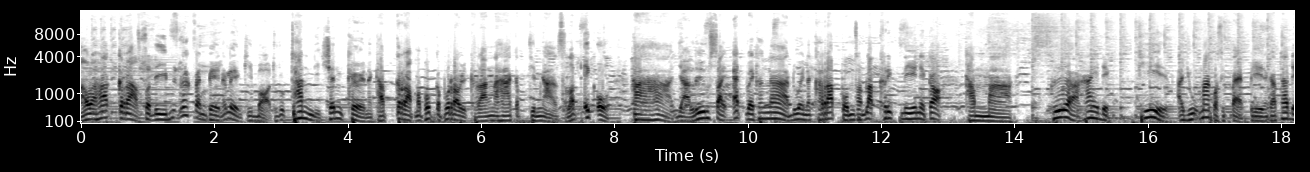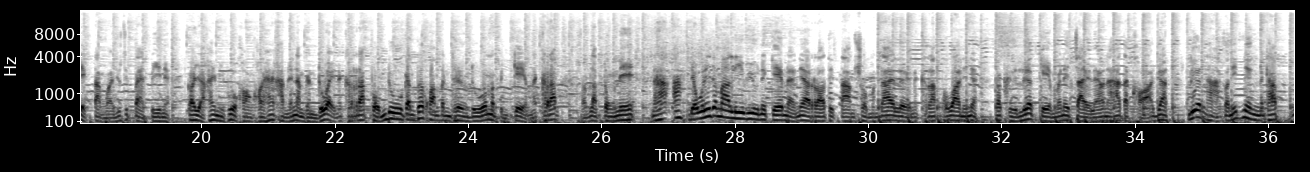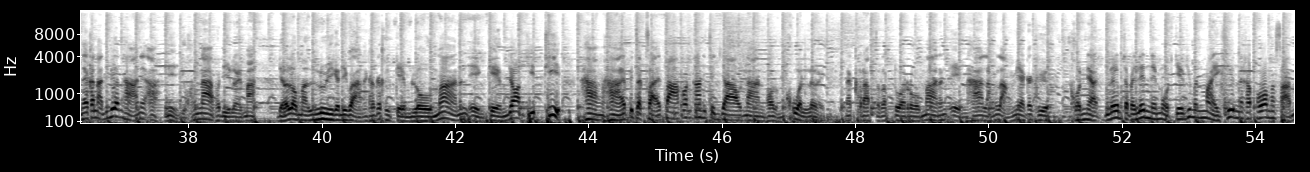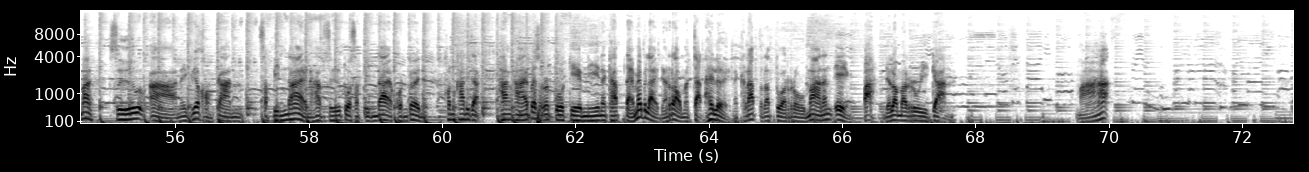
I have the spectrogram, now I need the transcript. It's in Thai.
เอาละฮะกราบสวัสดีมิตรรักแฟนเพลงนักเลงคีย์บอร์ดทุกๆท่านอีกเช่นเคยนะครับ กลับมาพบกับพวกเราอีกครั้งนะฮะ กับทีมงาน Slot XO ฮ่าอย่าลืมใส่แอดไว้ข้างหน้าด้วยนะครับ ผมสำหรับคลิปนี้เนี่ยก็ทำมาเพื่อให้เด็ก ที่อายุมากกว่า 18 ปีนะครับ ถ้าเด็กต่ำกว่าอายุ 18 ปีเนี่ย ก็อยากให้มีผู้ปกครองคอยให้คำแนะนำกันด้วยนะครับ ผมดูกันเพื่อความบันเทิงดูว่ามันเป็นเกมนะครับสำหรับตรงนี้นะฮะ อะ เดี๋ยววันนี้จะมารีวิวในเกมไหนเนี่ย รอติดตามชมมันได้เลยนะครับ เพราะว่านี้เนี่ยก็คือเลือกเกมไว้ในใจแล้วนะฮะ แต่ขออนุญาตเลื่อนหาก่อนนิดนึงนะครับ ในขณะที่เลื่อนหาเนี่ย อะ นี่อยู่ข้างหน้าพอดีเลยมา เดี๋ยวเรามาลุยกันดีกว่านะครับ ก็คือเกมโลมานั่นเอง เกมยอดฮิตที่ ห่างหายไปจากสายตาค่อนข้างที่จะยาวนานพอสมควรเลยนะครับสำหรับตัวโรมานั่นเองนะฮะหลังๆเนี่ยก็คือคนเนี่ยเริ่มจะไปเล่นในโหมดเกมที่มันใหม่ขึ้นนะครับ เพราะว่ามันสามารถซื้ออ่าในเรื่องของการสปินได้นะครับ ซื้อตัวสปินได้คนก็เลยเนี่ยค่อนข้างที่จะห่างหายไปสำหรับตัวเกมนี้นะครับ แต่ไม่เป็นไรเดี๋ยวเรามาจัดให้เลยนะครับสำหรับตัวโรมานั่นเองปะเดี๋ยวเรามารุยกัน มา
